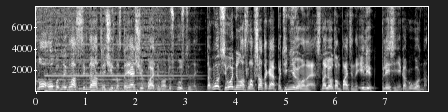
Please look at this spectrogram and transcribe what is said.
Но опытный глаз всегда отличит настоящую патину от искусственной. Так вот, сегодня у нас лапша такая патинированная, с налетом патины или плесени, как угодно.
